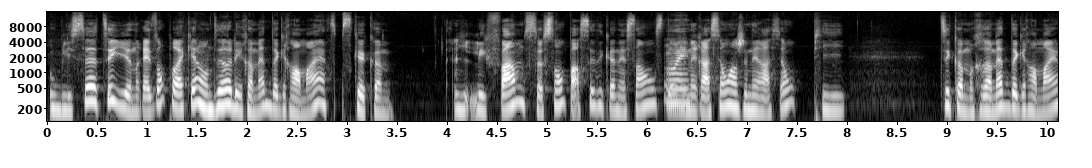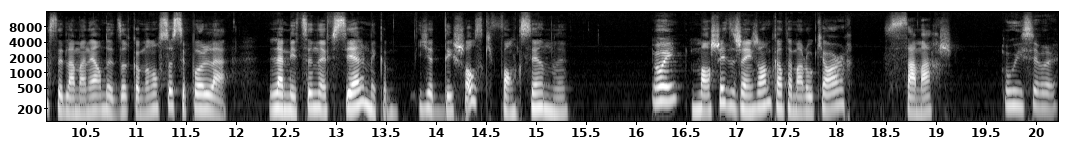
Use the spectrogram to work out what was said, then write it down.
oublie ça. Tu sais, il y a une raison pour laquelle on dit ah, les remèdes de grand-mère. C'est parce que, comme, les femmes se sont passées des connaissances de Ouais. génération en génération. Puis, tu sais, comme remède de grand-mère, c'est de la manière de dire comme non, ça, c'est pas la, la médecine officielle, mais comme, il y a des choses qui fonctionnent. là. Oui, Manger du gingembre quand t'as mal au cœur, ça marche. Oui, c'est vrai.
